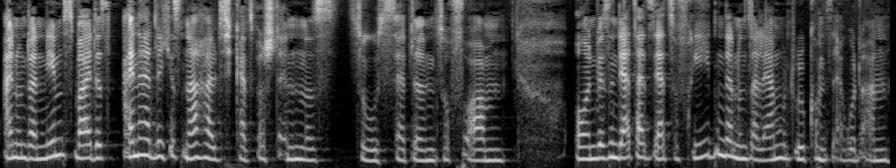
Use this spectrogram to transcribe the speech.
ein unternehmensweites, einheitliches Nachhaltigkeitsverständnis zu setteln, zu formen. Und wir sind derzeit sehr zufrieden, denn unser Lernmodul kommt sehr gut an.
